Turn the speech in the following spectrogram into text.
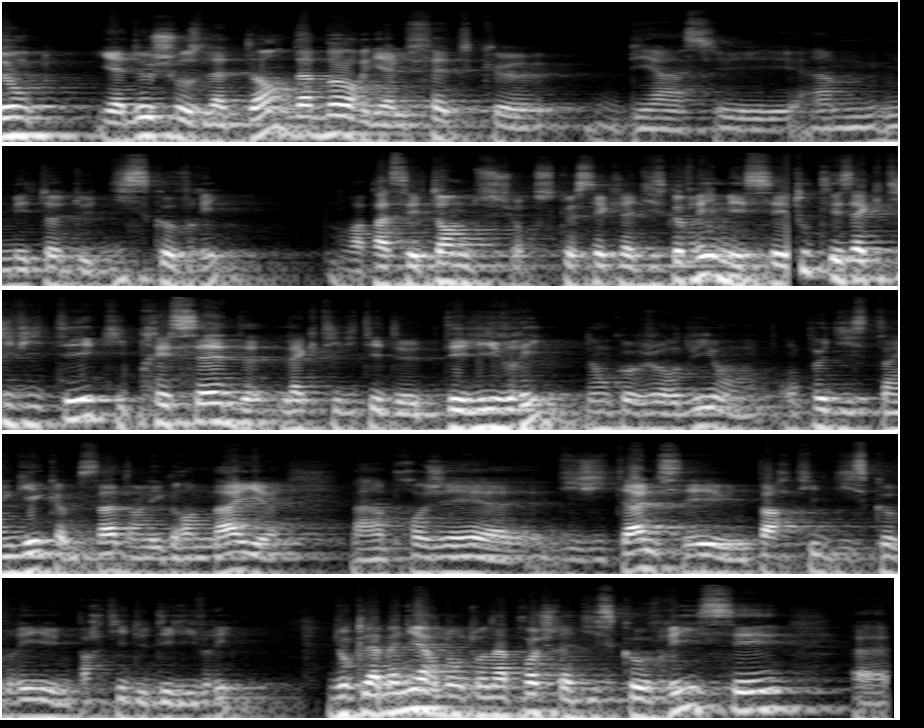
Donc, il y a deux choses là-dedans. D'abord, il y a le fait que bien c'est une méthode de discovery. On va pas s'étendre sur ce que c'est que la discovery, mais c'est toutes les activités qui précèdent l'activité de delivery. Donc aujourd'hui, on, peut distinguer comme ça dans les grandes mailles ben, un projet euh, digital, c'est une partie de discovery et une partie de delivery. Donc la manière dont on approche la discovery, c'est euh,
